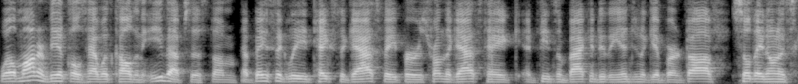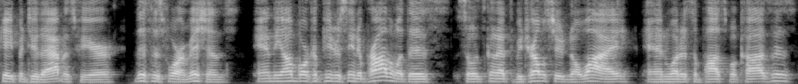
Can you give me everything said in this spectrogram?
Well, modern vehicles have what's called an evap system that basically takes the gas vapors from the gas tank and feeds them back into the engine to get burnt off so they don't escape into the atmosphere. This is for emissions. And the onboard computer seen a problem with this, so it's going to have to be troubleshooted to know why and what are some possible causes.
